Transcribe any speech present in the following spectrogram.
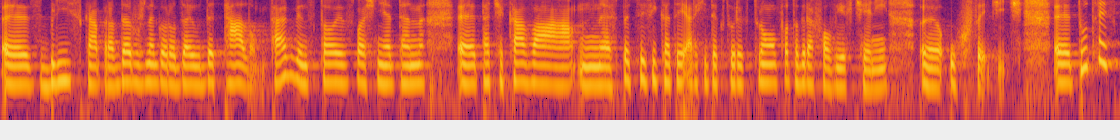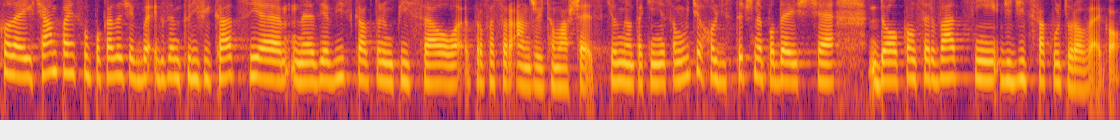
e, z bliska, prawda, różnego rodzaju detalom, tak? Więc to jest właśnie ten, e, ta ciekawa mm, specyfika tej architektury, którą fotografowie chcieli uchwycić. Tutaj z kolei chciałam Państwu pokazać jakby egzemplifikację zjawiska, o którym pisał profesor Andrzej Tomaszewski. On miał takie niesamowicie holistyczne podejście do konserwacji dziedzictwa kulturowego.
